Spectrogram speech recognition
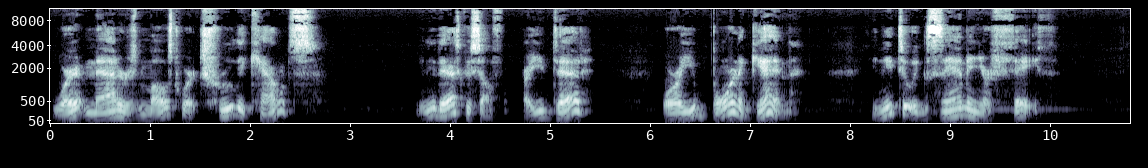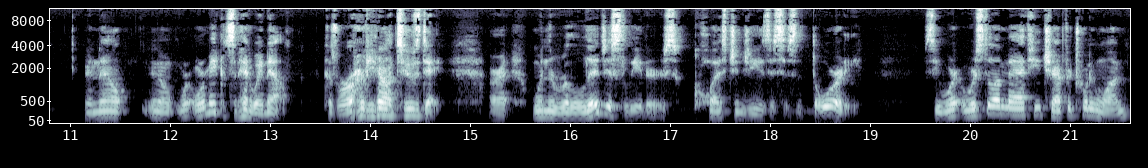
where it matters most, where it truly counts, you need to ask yourself are you dead or are you born again? You need to examine your faith. And now, you know, we're, we're making some headway now because we're already on Tuesday. All right. When the religious leaders question Jesus' authority, see, we're, we're still in Matthew chapter 21,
